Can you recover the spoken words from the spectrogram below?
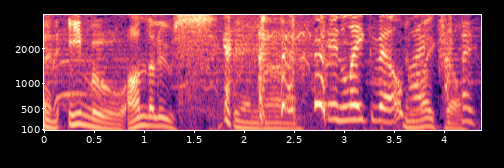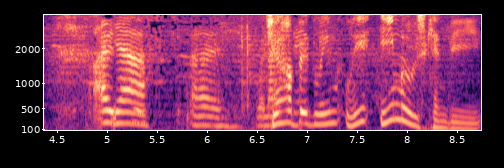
An emu on the loose in, uh, in Lakeville. in Lakeville. I, I Yeah. just, I, when Do you know how big lem- le- emus can be?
